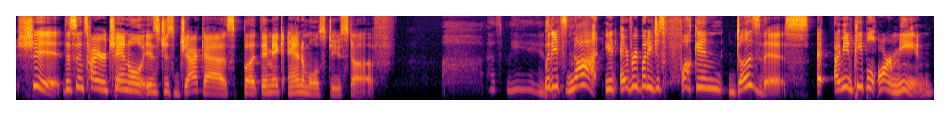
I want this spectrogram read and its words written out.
shit, this entire channel is just jackass, but they make animals do stuff. That's mean. But it's not. It everybody just fucking does this. I, mean, people are mean.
